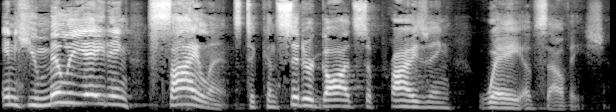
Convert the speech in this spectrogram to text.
in humiliating silence to consider God's surprising way of salvation.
